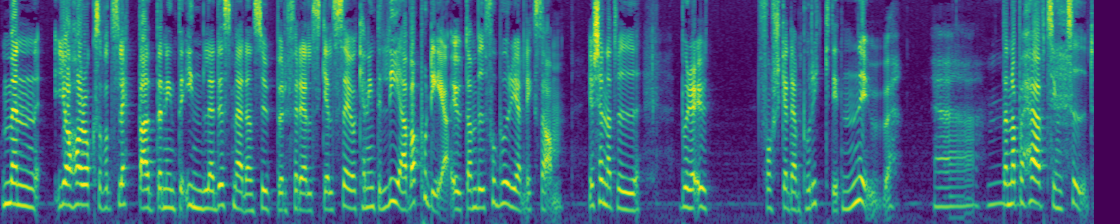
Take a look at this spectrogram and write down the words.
men jag har också fått släppa att den inte inleddes med en superförälskelse och kan inte leva på det utan vi får börja liksom, jag känner att vi börjar utforska den på riktigt nu. Eh, den har behövt sin tid.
